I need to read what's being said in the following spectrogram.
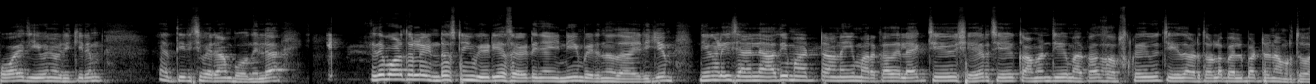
പോയ ജീവൻ ഒരിക്കലും തിരിച്ചു വരാൻ പോകുന്നില്ല. ഇതുപോലത്തുള്ള ഇൻട്രസ്റ്റിംഗ് വീഡിയോസ് ആയിട്ട് ഞാൻ ഇനിയും വരുന്നതായിരിക്കും. നിങ്ങൾ ഈ ചാനൽ ആദ്യമായിട്ടാണെങ്കിൽ മറക്കാതെ ലൈക്ക് ചെയ്യുക ഷെയർ ചെയ്യുക കമന്റ് ചെയ്യുക മറക്കാതെ സബ്സ്ക്രൈബ് ചെയ്ത് അടുത്തുള്ള ബെൽ ബട്ടൺ അമർത്തുക.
